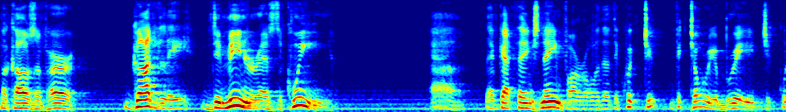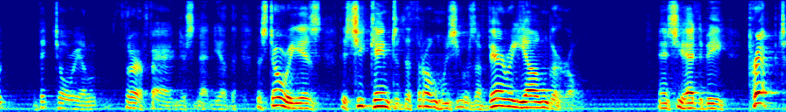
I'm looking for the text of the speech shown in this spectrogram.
because of her godly demeanor as the queen. Uh, they've got things named for her over there the Queen Victoria Bridge, Queen Victoria Thoroughfare, and this and that and the other. The story is that she came to the throne when she was a very young girl, and she had to be prepped.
